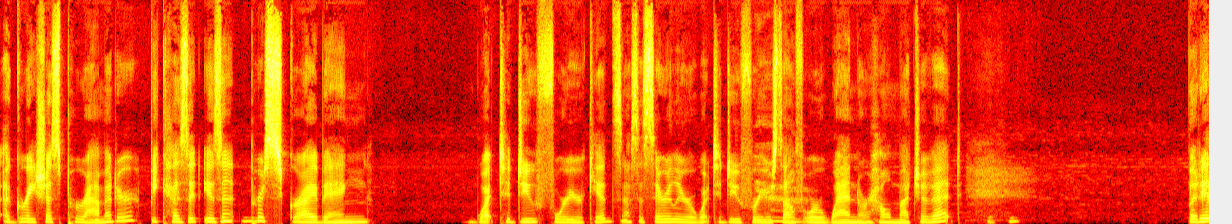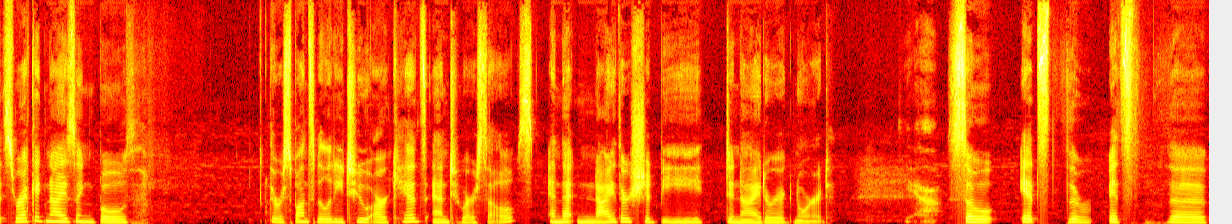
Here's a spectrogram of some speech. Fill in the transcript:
a gracious parameter because it isn't mm-hmm. prescribing what to do for your kids necessarily or what to do for yeah. yourself or when or how much of it mm-hmm. but it's recognizing both the responsibility to our kids and to ourselves, and that neither should be denied or ignored. Yeah. So it's the it's the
